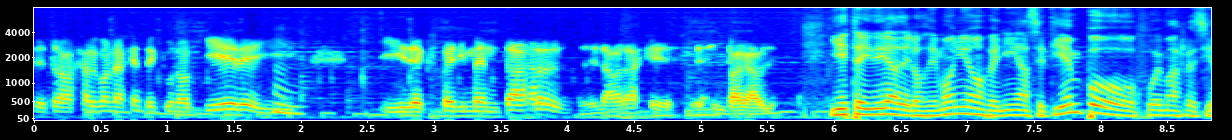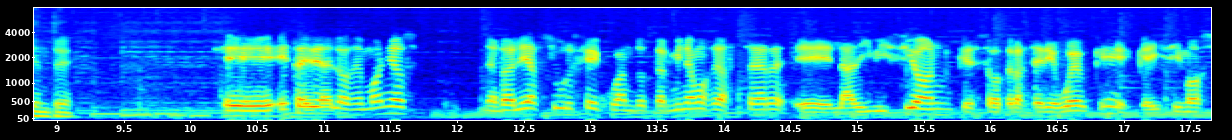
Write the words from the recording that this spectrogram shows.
de trabajar con la gente que uno quiere y, mm. de experimentar, eh, la verdad es que es, impagable. ¿Y esta idea de los demonios venía hace tiempo o fue más reciente? Eh, esta idea de los demonios en realidad surge cuando terminamos de hacer eh, La División, que es otra serie web que, hicimos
